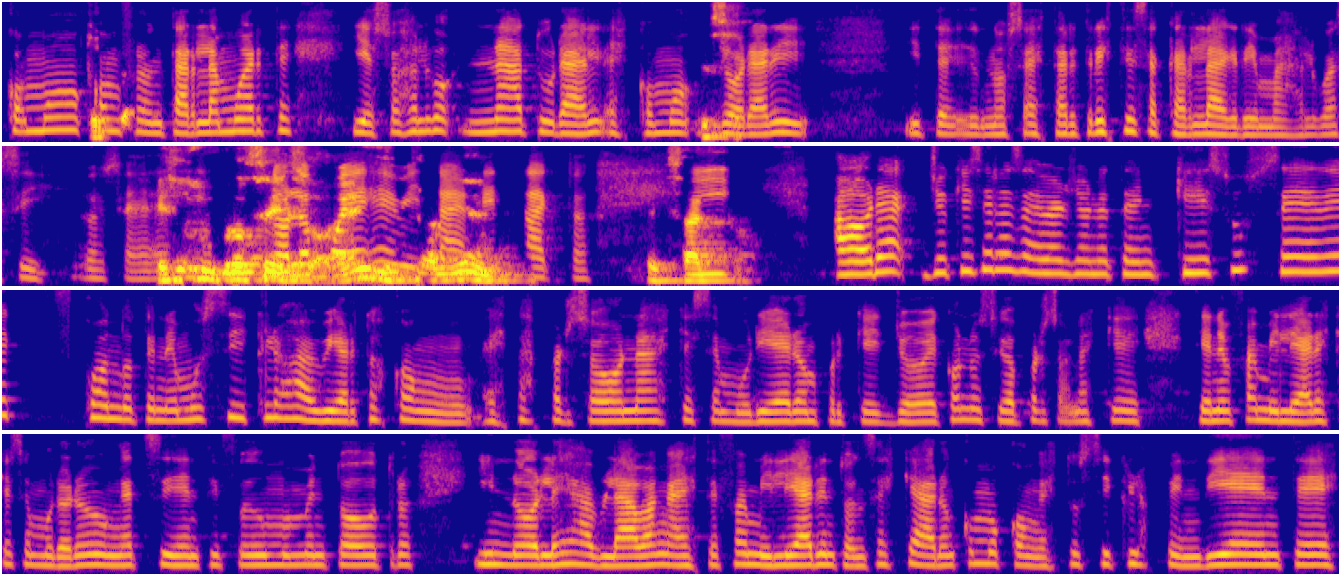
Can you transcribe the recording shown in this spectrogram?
cómo confrontar la muerte y eso es algo natural, es como llorar y, y no sé, estar triste y sacar lágrimas, algo así. O sea, Eso es un proceso. No lo puedes evitar, exacto. exacto. Y ahora, yo quisiera saber, Jonathan, ¿qué sucede cuando tenemos ciclos abiertos con estas personas que se murieron, porque yo he conocido personas que tienen familiares que se murieron en un accidente y fue de un momento a otro y no les hablaban a este familiar, entonces quedaron como con estos ciclos pendientes,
